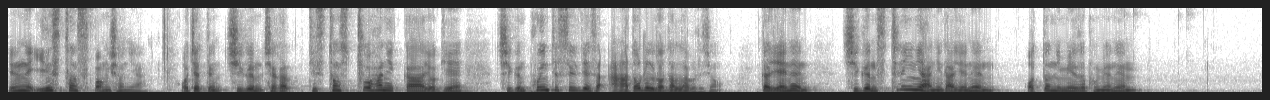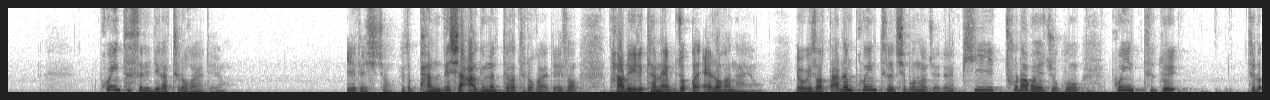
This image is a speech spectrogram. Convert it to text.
얘네는 instance function이야. 어쨌든 지금 제가 DistanceTo 하니까 여기에 지금 포인트 3D에서 other를 넣어달라 그러죠. 그러니까 얘는 지금 string이 아니라 얘는 어떤 의미에서 보면은 포인트 3D가 들어가야 돼요. 이해되시죠? 그래서 반드시 argument가 들어가야 돼서 바로 이렇게 하면 무조건 에러가 나요. 여기서 다른 포인트를 집어넣어줘야 돼요. P2라고 해주고 포인트도 들어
